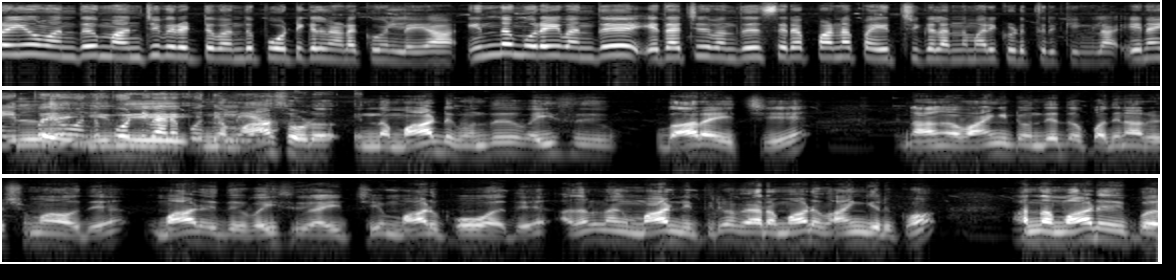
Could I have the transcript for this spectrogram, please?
முறையும் வந்து மஞ்சு விரட்டு வந்து போட்டிகள் நடக்கும் இல்லையா? இந்த முறை வந்து ஏதாச்சும் வந்து சிறப்பான பயிற்சிகள் அந்த மாதிரி கொடுத்துருக்கீங்களா? ஏன்னா இப்பயும் வந்து போட்டி இந்த மாசோட இந்த மாட்டுக்கு வந்து வயசு பாரம் ஆயிடுச்சு நாங்கள் வாங்கிட்டு வந்து இது பதினாறு வருஷமா ஆகுது. மாடு இது வயசு ஆயிடுச்சு மாடு போகாது. அதனால் நாங்கள் மாடு நிறுத்திட்டோம். வேறு மாடு வாங்கியிருக்கோம். அந்த மாடு இப்போ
